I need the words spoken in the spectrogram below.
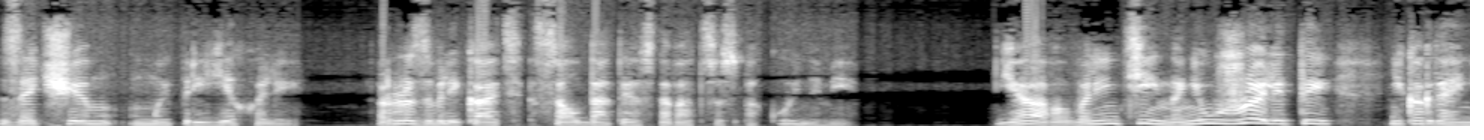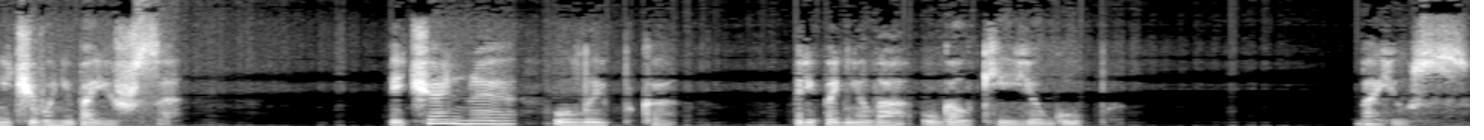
зачем мы приехали...» развлекать солдат и оставаться спокойными. Дьявол, Валентина, неужели ты никогда и ничего не боишься? Печальная улыбка приподняла уголки ее губ. Боюсь,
